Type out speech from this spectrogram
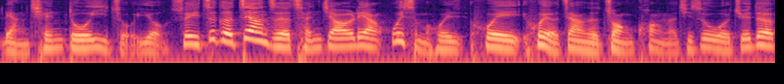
两千多亿左右，所以这个这样子的成交量为什么会会会有这样的状况呢？其实我觉得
